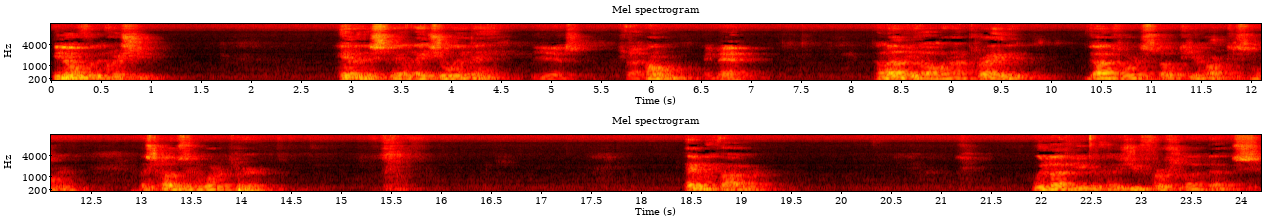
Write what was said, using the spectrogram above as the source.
You know, for the Christian, heaven is spelled H-O-M-A. Yes. That's right. Home. Amen. I love you all, and I pray that God's word has spoke to your heart this morning. Let's close in a word of prayer. Heavenly Father, we love you because you first loved us.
